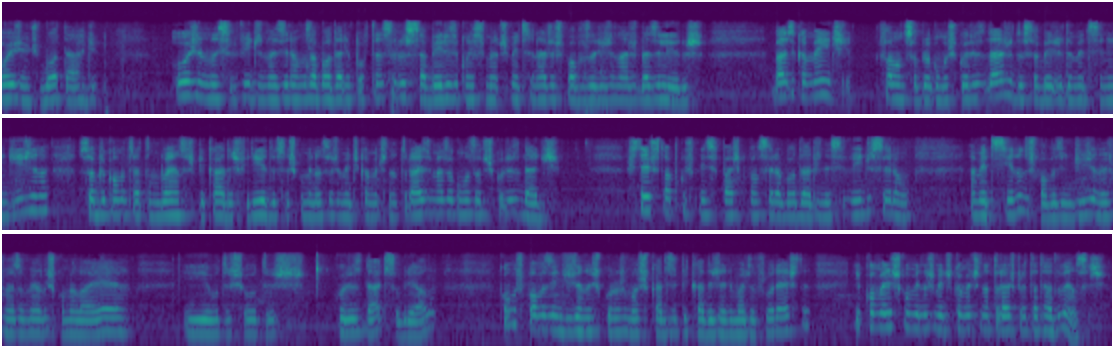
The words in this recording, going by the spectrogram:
Oi, gente, boa tarde. Hoje, nesse vídeo, nós iremos abordar a importância dos saberes e conhecimentos medicinais dos povos originários brasileiros. Basicamente, falando sobre algumas curiosidades dos saberes da medicina indígena, sobre como tratam doenças, picadas, feridas, suas combinações de medicamentos naturais e mais algumas outras curiosidades. Os três tópicos principais que vão ser abordados nesse vídeo serão a medicina dos povos indígenas, mais ou menos como ela é, e outras, outras curiosidades sobre ela como os povos indígenas curam os machucados e picadas de animais da floresta e como eles combinam os medicamentos naturais para tratar doenças.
